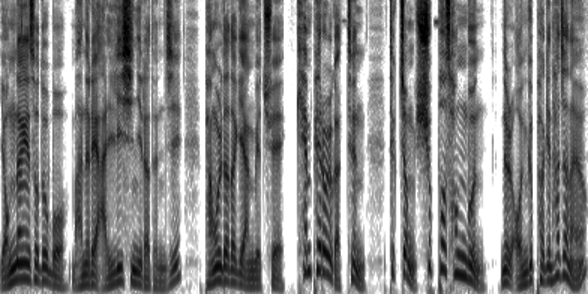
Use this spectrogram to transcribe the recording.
영양에서도 뭐 마늘의 알리신이라든지 방울다닥의 양배추의 캠페롤 같은 특정 슈퍼 성분 을 언급하긴 하잖아요.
